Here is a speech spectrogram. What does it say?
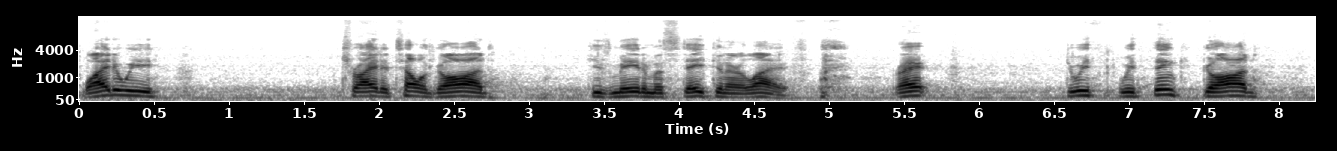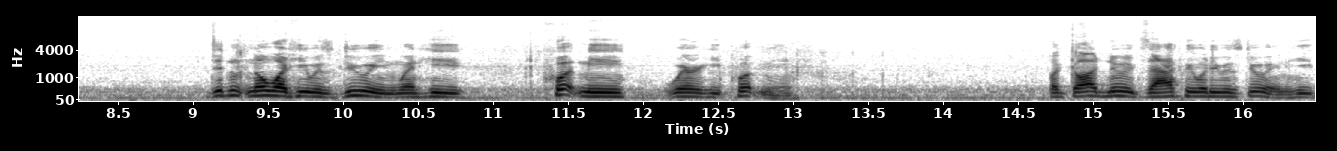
Why do we try to tell God He's made a mistake in our life? right? Do we, we think God didn't know what He was doing when He put me where He put me? But God knew exactly what He was doing. He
